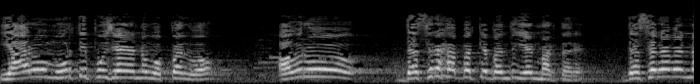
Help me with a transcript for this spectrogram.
ಯಾರು ಮೂರ್ತಿ ಪೂಜೆಯನ್ನು ಒಪ್ಪಲ್ವೋ, ಅವರು ದಸರಾ ಹಬ್ಬಕ್ಕೆ ಬಂದು ಏನ್ ಮಾಡ್ತಾರೆ? ದಸರಾವನ್ನ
